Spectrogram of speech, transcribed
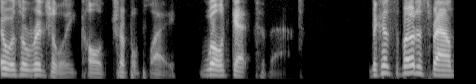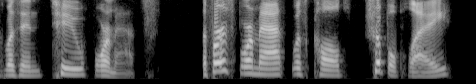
it was originally called Triple Play. We'll get to that. Because the bonus round was in two formats. The first format was called Triple Play,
